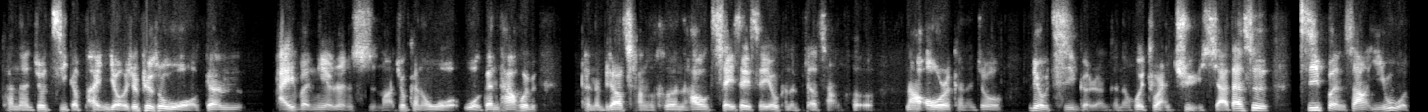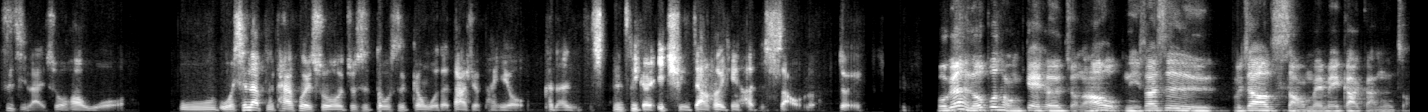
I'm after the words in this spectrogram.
可能就几个朋友，就譬如说我跟。Ivan 你也认识嘛？就可能我我跟他会可能比较常喝，然后谁谁谁有可能比较常喝，然后偶尔可能就六七个人可能会突然聚一下，但是基本上以我自己来说的话，我不我现在不太会说，就是都是跟我的大学朋友，可能十几个人一群这样喝已经很少了。对，我跟很多不同 gay 喝酒，然后你算是比较少妹妹嘎嘎那种。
